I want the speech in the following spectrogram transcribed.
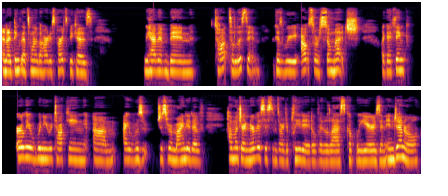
And I think that's one of the hardest parts because we haven't been taught to listen because we outsource so much. Like I think earlier when you were talking, um, I was just reminded of how much our nervous systems are depleted over the last couple years and in general.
